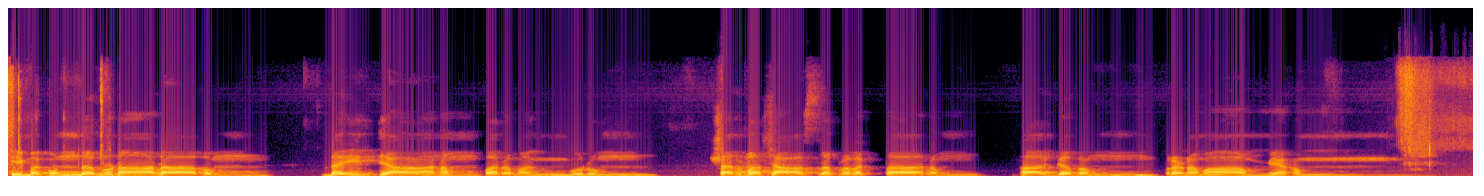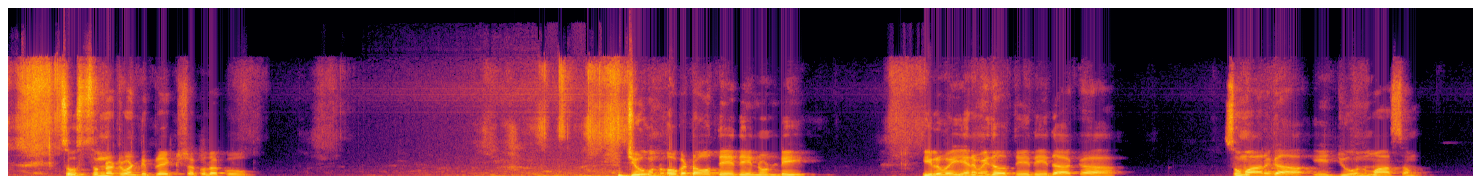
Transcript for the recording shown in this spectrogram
హిమకుంద మృణాలాభం దైత్యానం పరమంగురుం సర్వశాస్త్ర ప్రవక్తారం భార్గవం ప్రణమామ్యహం చూస్తున్నటువంటి ప్రేక్షకులకు జూన్ ఒకటవ తేదీ నుండి ఇరవై ఎనిమిదవ తేదీ దాకా సుమారుగా ఈ జూన్ మాసం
